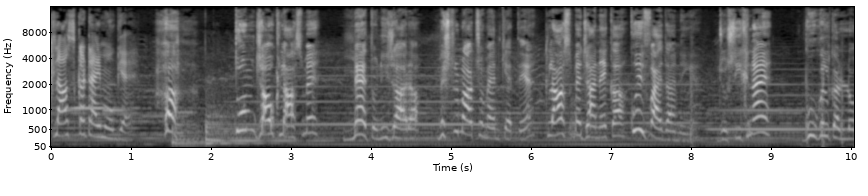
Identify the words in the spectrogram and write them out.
क्लास का टाइम हो गया है। हाँ, तुम जाओ क्लास में मैं तो नहीं जा रहा। मिस्टर माचो मैन कहते हैं क्लास में जाने का कोई फ़ायदा नहीं है। जो सीखना है गूगल कर लो।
